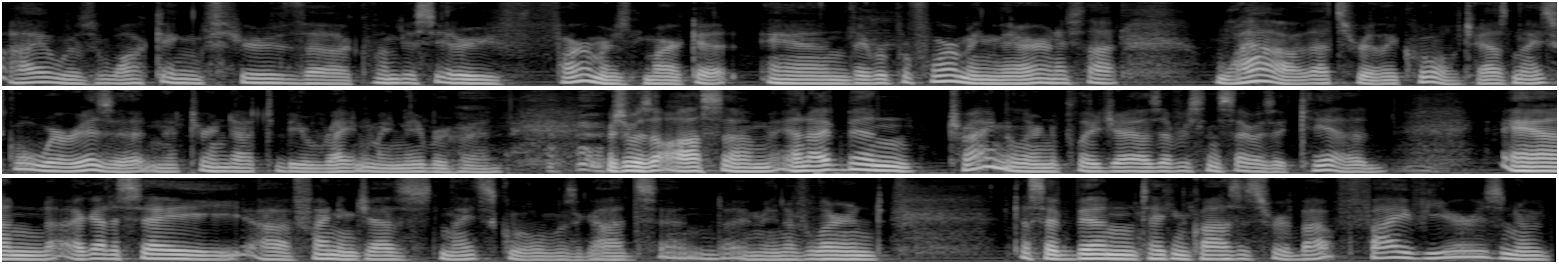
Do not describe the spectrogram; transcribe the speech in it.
I was walking through the Columbia City Farmers Market and they were performing there, and I thought, wow, that's really cool. Jazz Night School, where is it? And it turned out to be right in my neighborhood, which was awesome. And I've been trying to learn to play jazz ever since I was a kid. And I got to say, uh, finding Jazz Night School was a godsend. I mean, I've learned guess I've been taking classes for about five years, and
